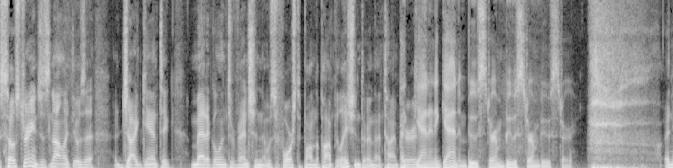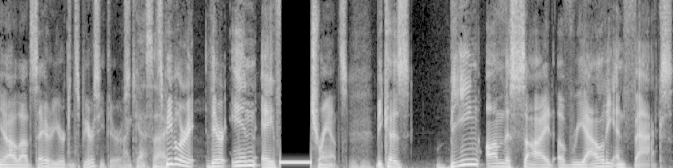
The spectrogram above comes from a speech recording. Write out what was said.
so strange. It's not like there was a, a, gigantic medical intervention that was forced upon the population during that time period. Again and again, and booster and booster and booster. And you're not allowed to say it, or you're a conspiracy theorist. I guess I. people are they're in a f- trance mm-hmm. because being on the side of reality and facts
